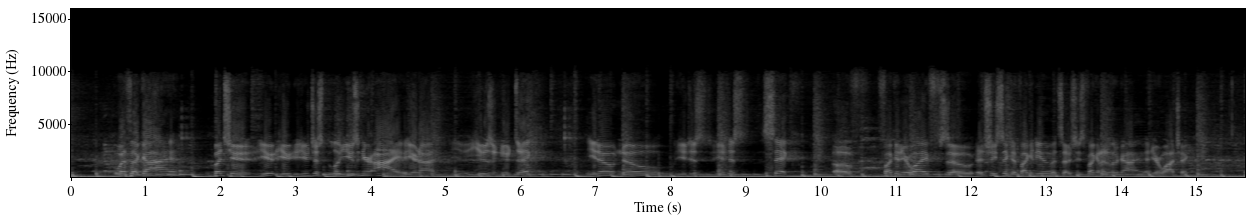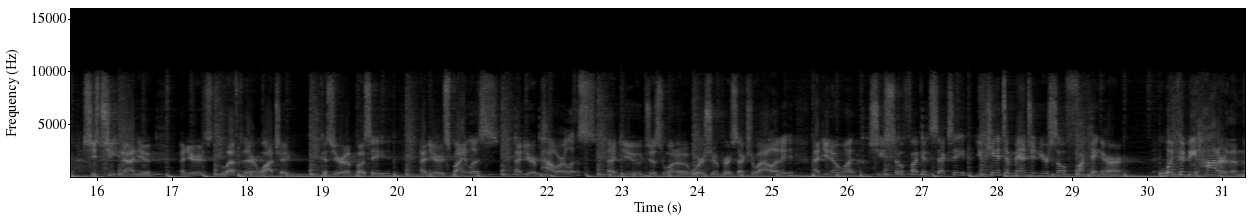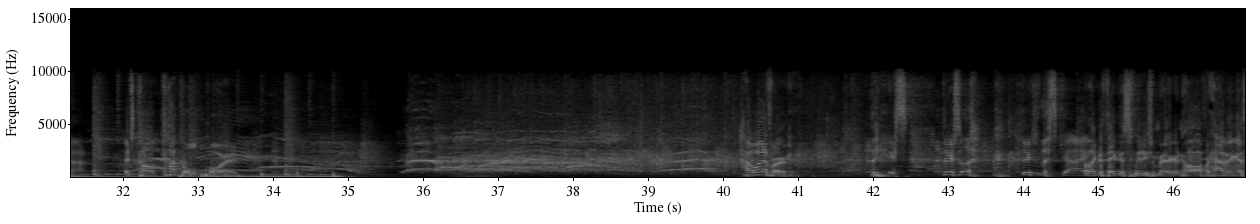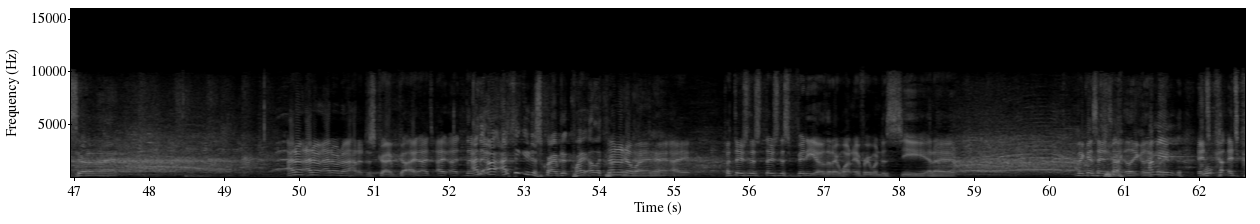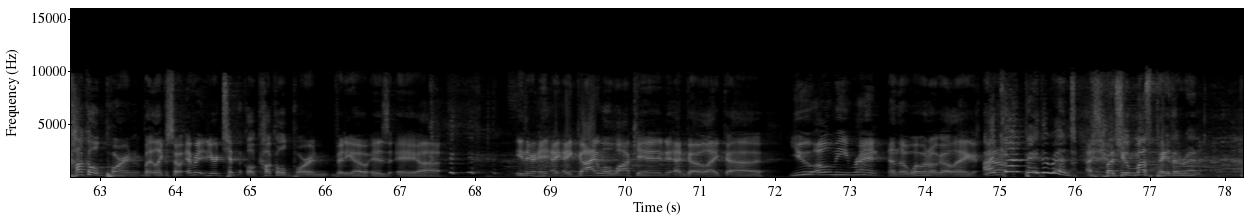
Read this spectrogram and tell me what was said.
with a guy, but you you you you just using your eye. You're not using your dick. You don't know. You just you're just sick of fucking your wife. So and she's sick of fucking you, and so she's fucking another guy, and you're watching. She's cheating on you, and you're left there watching. because you're a pussy and you're spineless and you're powerless and you just want to worship her sexuality. And you know what? She's so fucking sexy, you can't imagine yourself fucking her. What could be hotter than that? It's called cuckold porn. However, there's there's a, there's this guy. I'd like to thank the Swedish American Hall for having us here tonight. I don't I don't I don't know how to describe. I I, I, I, I, I think you described it quite eloquently. no no no. I, there, I, I, but there's this there's this video that I want everyone to see, and I because it's like, like, I mean, it's cu- it's cuckold porn, but like so every your typical cuckold porn video is a uh, either a, a, a guy will walk in and go like. Uh, you owe me rent, and the woman will go like, I, I, can't pay the rent, but you must pay the rent.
